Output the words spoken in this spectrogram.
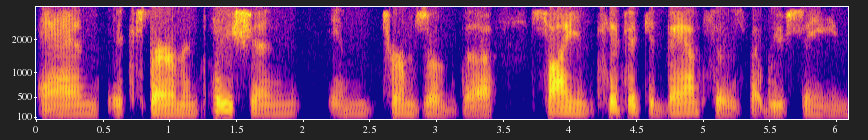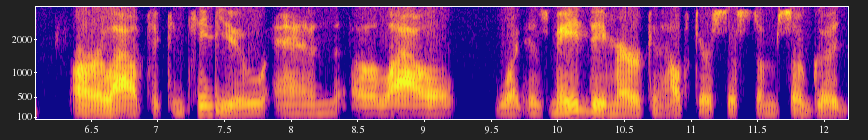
and experimentation in terms of the scientific advances that we've seen are allowed to continue and allow what has made the American healthcare system so good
